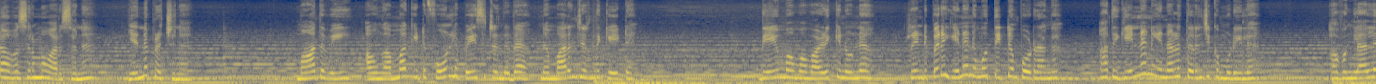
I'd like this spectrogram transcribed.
இவ்வளோ அவசரமா வர சொன்ன? என்ன பிரச்சனை? மாதவி அவங்க அம்மா கிட்ட போன்ல பேசிட்டு இருந்தத நான் மறைஞ்சிருந்து கேட்டேன். தேவ் மாமாவை அழைக்கணும்னு ரெண்டு பேரும் என்னென்னமோ திட்டம் போடுறாங்க. அது என்னன்னு என்னால தெரிஞ்சுக்க முடியல. அவங்களால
